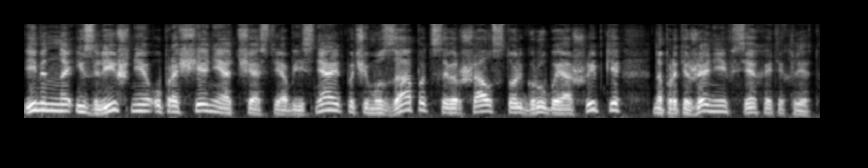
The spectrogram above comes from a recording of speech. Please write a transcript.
Именно излишнее упрощение отчасти объясняет, почему Запад совершал столь грубые ошибки на протяжении всех этих лет.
